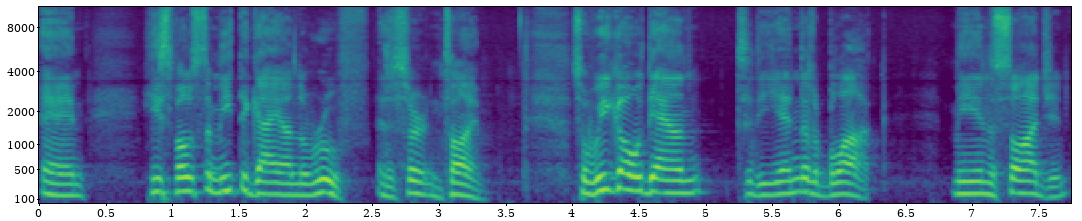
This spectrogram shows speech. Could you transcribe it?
And he's supposed to meet the guy on the roof at a certain time. So we go down to the end of the block, me and the sergeant,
